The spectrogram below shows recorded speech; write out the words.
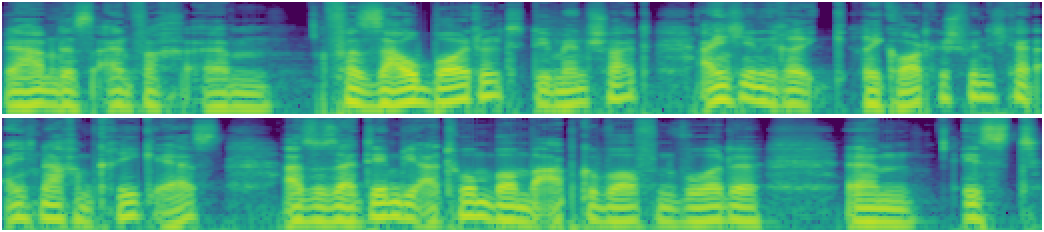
Wir haben das einfach ähm, versaubeutelt, die Menschheit. Eigentlich in Re Rekordgeschwindigkeit, eigentlich nach dem Krieg erst. Also seitdem die Atombombe abgeworfen wurde, ähm, ist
